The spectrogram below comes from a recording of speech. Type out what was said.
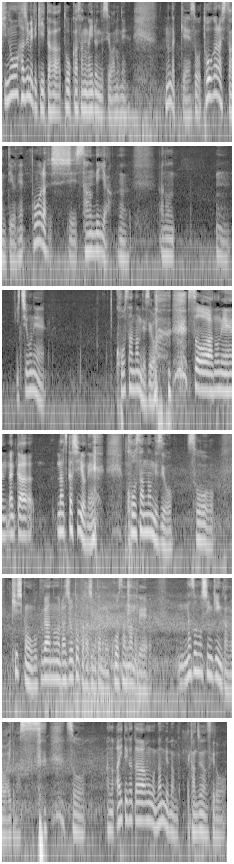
昨日初めて聞いたトーカーさんがいるんですよあのねなんだっけそう唐辛子さんっていうね唐辛子さんでいいやうんあのうん一応ね、高3なんですよ そう、あのね、なんか、懐かしいよね。高3なんですよ。そう。岸君も僕があの、ラジオトーク始めたのも高3なので、謎の親近感が湧いてます。そう。あの、相手方はもうなんでなんだって感じなんですけど、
